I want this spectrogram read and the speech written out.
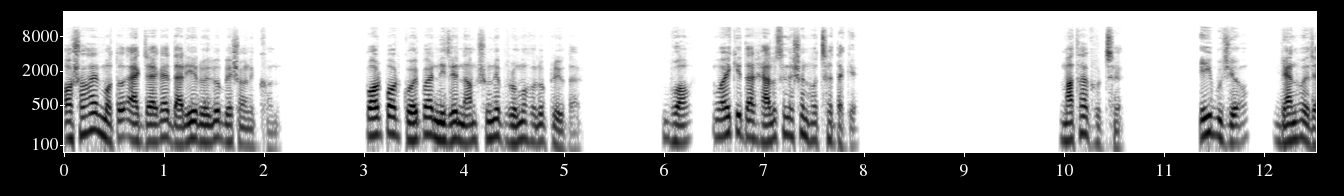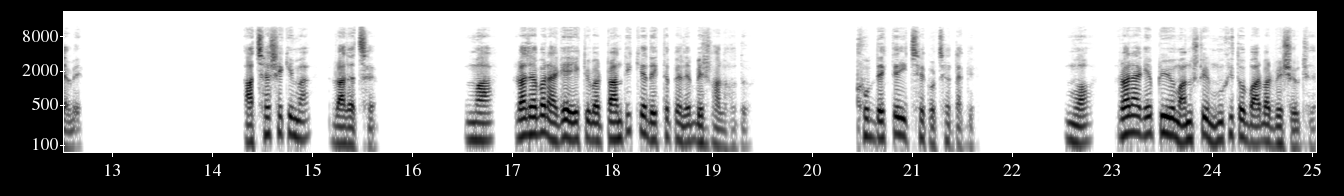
অসহায়ের মতো এক জায়গায় দাঁড়িয়ে রইল বেশ অনেকক্ষণ। পরপর কয়েকবার নিজের নাম শুনে ভ্রম হল প্রিয়তার। ভ ওয়াই কি তার হ্যালুসিনেশন হচ্ছে তাকে? মাথা ঘুরছে। এই বুঝেও জ্ঞান হয়ে যাবে। আচ্ছা সে কি মা? রাজাচ্ছে মা রাজাবার আগে একটিবার প্রান্তিককে দেখতে পেলে বেশ ভালো হতো। খুব দেখতে ইচ্ছে করছে তাকে। ম রার আগে প্রিয় মানুষটির মুখই তো বারবার ভেসে ওঠে।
